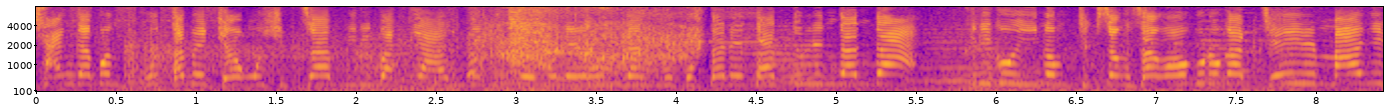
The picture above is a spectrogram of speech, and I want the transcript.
장갑은 포탑의 경우 13mm밖에 안 되기 때문에 온갖 무폭탄에 다 뚫린단다. 그리고 이놈 특성상 어그로가 제일 많이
